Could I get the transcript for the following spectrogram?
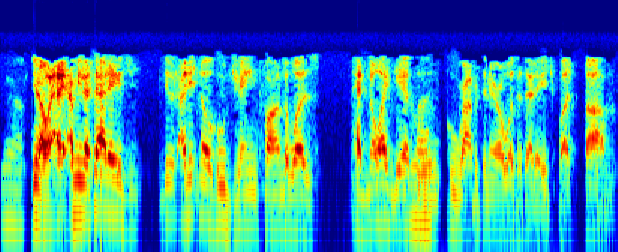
Yeah. you know, I, I mean, at that age, dude, I didn't know who Jane Fonda was. Had no idea who who Robert De Niro was at that age, but um,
